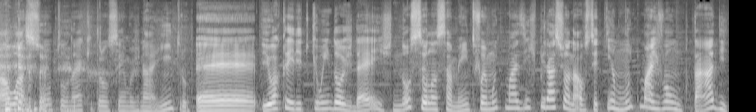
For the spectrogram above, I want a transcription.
ao assunto, né, que trouxemos na intro, é, eu acredito que o Windows 10, no seu lançamento, foi muito mais inspiracional. Você tinha muito mais vontade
